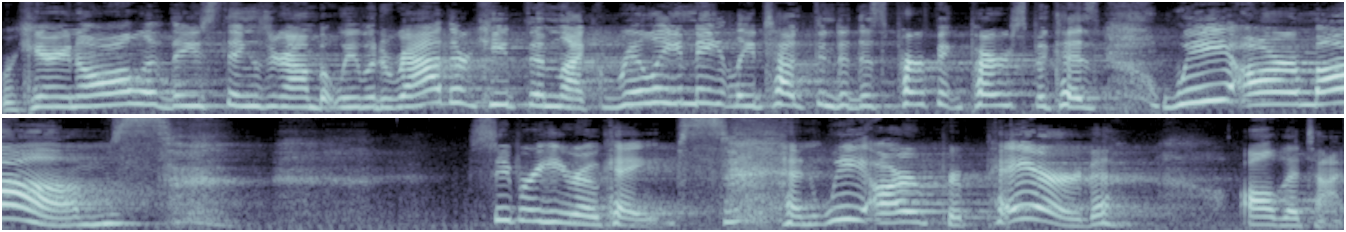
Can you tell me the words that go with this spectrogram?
We're carrying all of these things around, but we would rather keep them like really neatly tucked into this perfect purse because we are moms. Superhero capes, and we are prepared all the time.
